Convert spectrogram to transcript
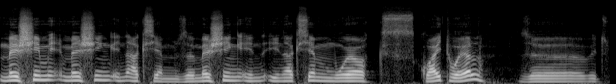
meshing, meshing in AXIEM. The meshing in, in AXIEM works quite well. The it's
